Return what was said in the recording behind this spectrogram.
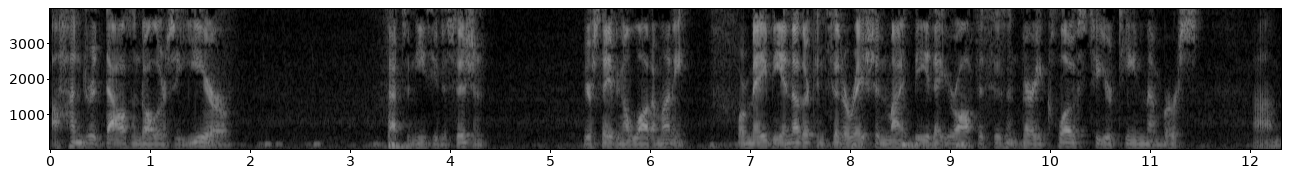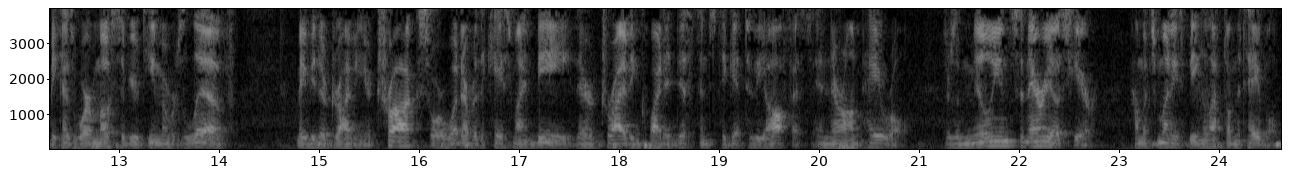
$100,000 a year, that's an easy decision. You're saving a lot of money. Or maybe another consideration might be that your office isn't very close to your team members, um, because where most of your team members live, maybe they're driving your trucks or whatever the case might be, they're driving quite a distance to get to the office and they're on payroll. There's a million scenarios here. How much money is being left on the table?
